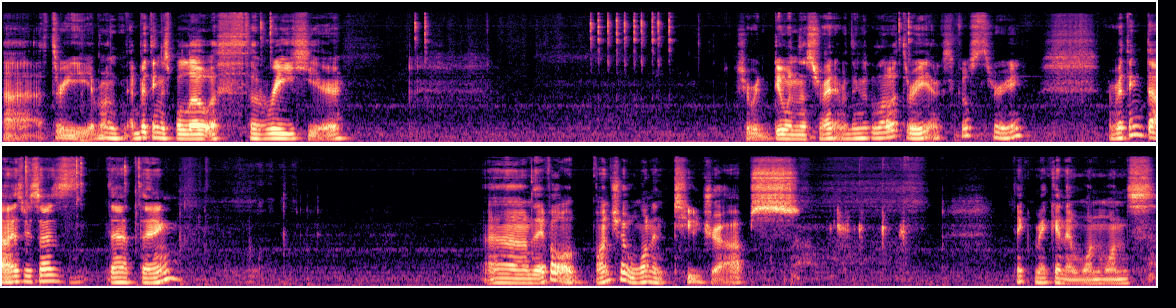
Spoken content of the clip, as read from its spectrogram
Uh, three. Everyone, everything's below a three here. Sure, we're doing this right. Everything's below a three. X equals three. Everything dies besides that thing. Um, they have a bunch of one and two drops think making a 1-1's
